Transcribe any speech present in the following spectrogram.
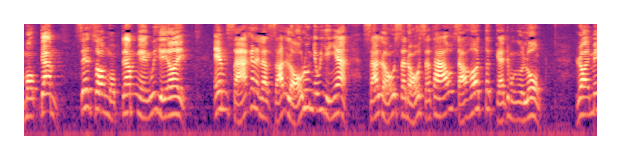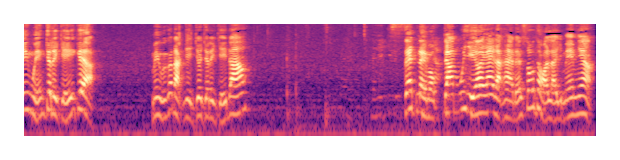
100 Set son 100 ngàn quý vị ơi. Em xả cái này là xả lỗ luôn nha quý vị nha. Xả lỗ, xả đổ, xả tháo, xả hết tất cả cho mọi người luôn. Rồi Miên Nguyễn cho địa chỉ kìa. Miên Nguyễn có đặt gì chưa cho địa chỉ đó? Set này 100 quý vị ơi Ai đặt hàng để số điện thoại lại giùm em nha.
